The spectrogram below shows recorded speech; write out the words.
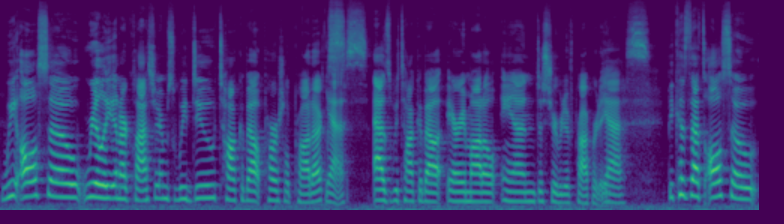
we also really in our classrooms we do talk about partial products. Yes. As we talk about area model and distributive property. Yes. Because that's also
